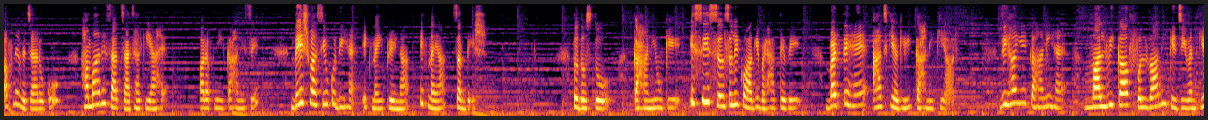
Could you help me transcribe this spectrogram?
अपने विचारों को हमारे साथ साझा किया है और अपनी कहानी से देशवासियों को दी है एक नई प्रेरणा, एक नया संदेश। तो दोस्तों, कहानियों के इसी सिलसिले को आगे बढ़ाते हुए बढ़ते हैं आज की अगली कहानी की ओर। जी हाँ ये कहानी है मालविका फुलवानी के जीवन के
